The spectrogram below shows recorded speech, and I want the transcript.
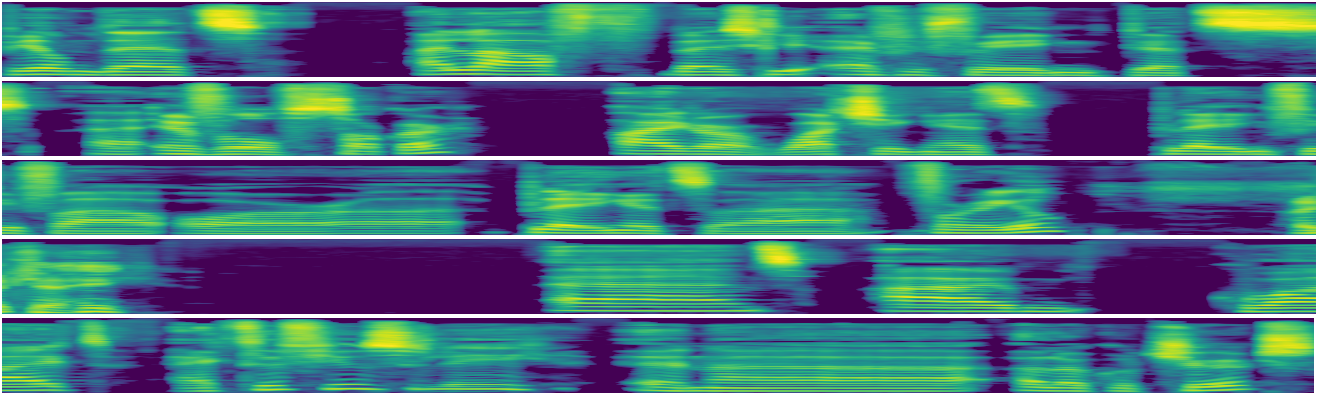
Beyond that, I love basically everything that uh, involves soccer, either watching it, playing FIFA, or uh, playing it uh, for real. Okay. And I'm quite active usually in a, a local church.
